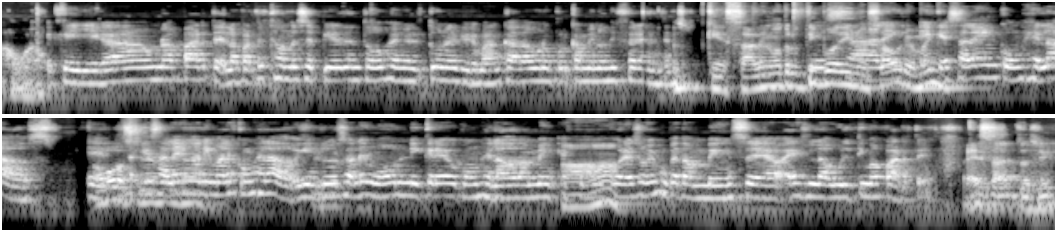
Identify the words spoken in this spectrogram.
Ah. Que llega una parte, la parte está donde se pierden todos en el túnel, que van cada uno por caminos diferentes. Que salen otro tipo que de dinosaurios, que salen congelados. Eh, Oh, o sea, sí, que salen verdad. animales congelados. Y incluso salen ovni, creo, congelado también. Es como Ah. por eso mismo que también sea, es la última parte. Exacto, sí.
